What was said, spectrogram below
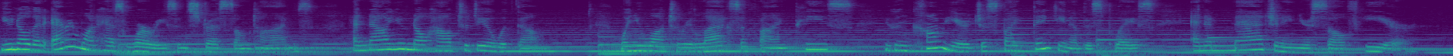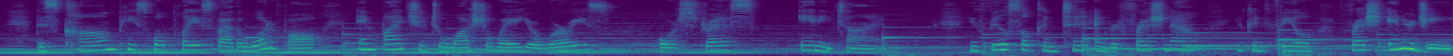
You know that everyone has worries and stress sometimes and now you know how to deal with them. When you want to relax and find peace, you can come here just by thinking of this place and imagining yourself here. This calm, peaceful place by the waterfall invites you to wash away your worries or stress anytime. You feel so content and refreshed now, you can feel fresh energy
